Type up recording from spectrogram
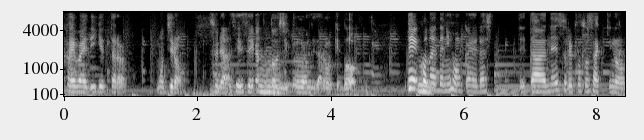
界隈で言ったらもちろんそれは先生方同士ご存知だろうけど、でうんこの間日本から出してたねそれこそさっきの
